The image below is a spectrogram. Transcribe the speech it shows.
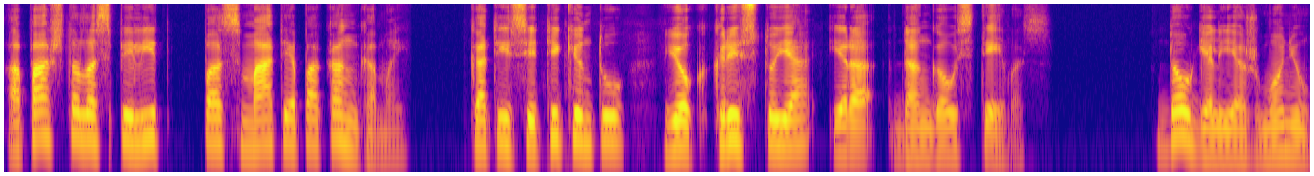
Apaštalas Pilypas matė pakankamai, kad įsitikintų, jog Kristuje yra dangaus tėvas. Daugelie žmonių,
